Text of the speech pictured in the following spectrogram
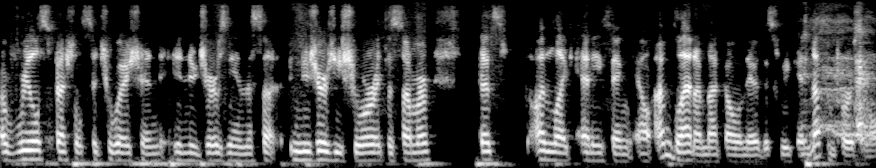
a real special situation in New Jersey in the su- New Jersey Shore at the summer. That's unlike anything else. I'm glad I'm not going there this weekend. Nothing personal.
